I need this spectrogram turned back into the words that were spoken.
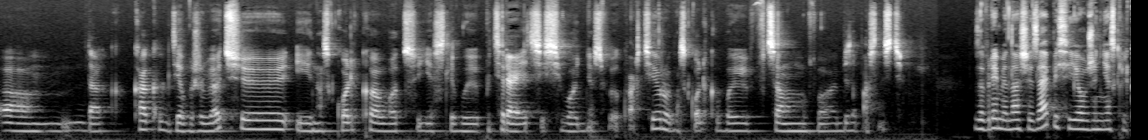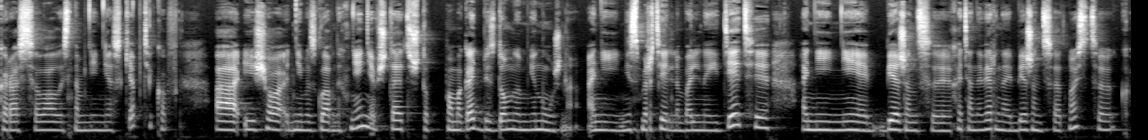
да, как и где вы живете, и насколько вот, если вы потеряете сегодня свою квартиру, насколько вы в целом в безопасности. За время нашей записи я уже несколько раз ссылалась на мнение скептиков, а, и еще одним из главных мнений считается, что помогать бездомным не нужно. Они не смертельно больные дети, они не беженцы, хотя, наверное, беженцы относятся к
